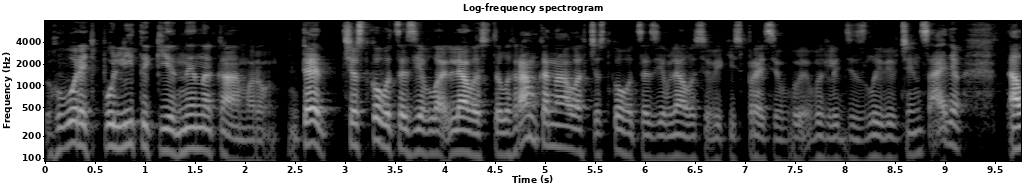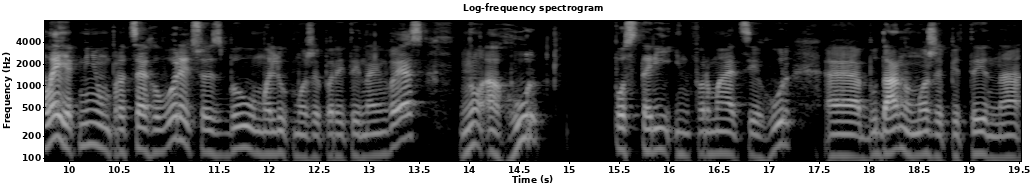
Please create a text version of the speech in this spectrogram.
говорять політики не на камеру. Те частково це з'являлося в телеграм-каналах, частково це з'являлося в якійсь пресі в вигляді зливів чи інсайдів. Але як мінімум про це говорять, що СБУ малюк може перейти на МВС. Ну а ГУР по старій інформації ГУР е, Будану може піти на е,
